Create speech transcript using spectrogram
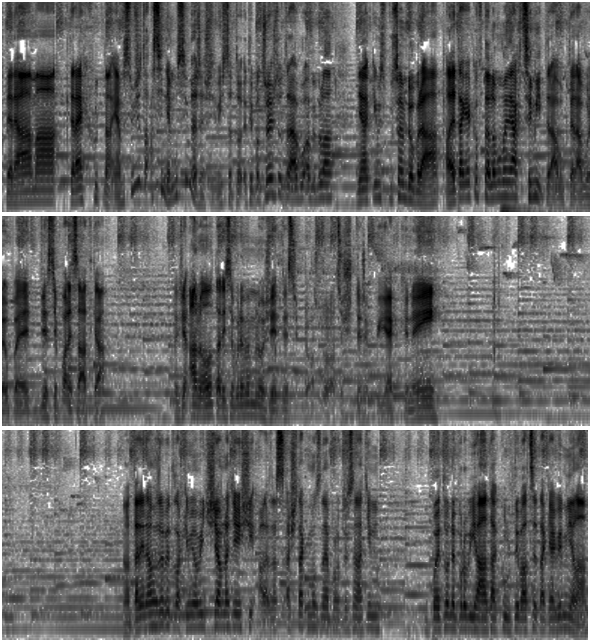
Která má, která je chutná. Já myslím, že to asi nemusíme řešit, víš co, to, ty potřebuješ tu trávu, aby byla nějakým způsobem dobrá, ale tak jako v tenhle moment já chci mít trávu, která bude úplně 250. Takže ano, tady se budeme množit, 224 pěkný. No tady nahoře by to taky mělo být šťavnatější, ale zase až tak moc ne, protože se na tím úplně to neprobíhá ta kultivace tak, jak by měla.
